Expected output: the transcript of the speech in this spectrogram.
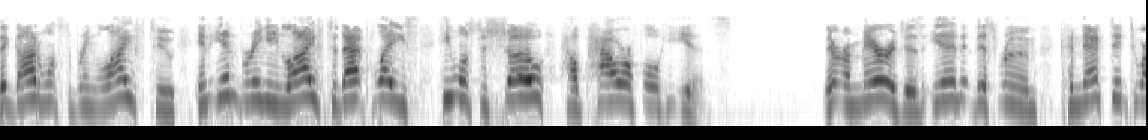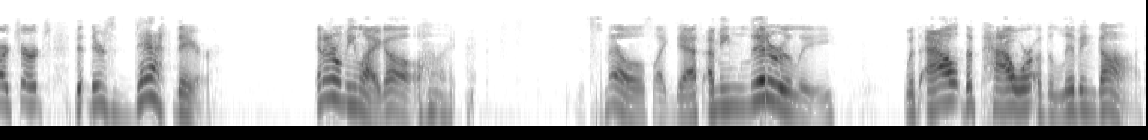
That God wants to bring life to. And in bringing life to that place, He wants to show how powerful He is. There are marriages in this room connected to our church that there's death there. And I don't mean like, oh, it smells like death. I mean, literally, without the power of the living God,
